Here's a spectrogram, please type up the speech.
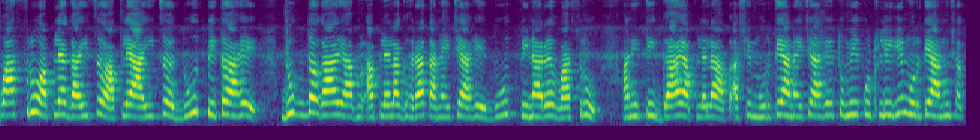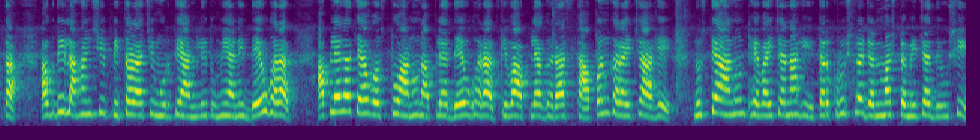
वासरू आपल्या गाईचं आपल्या आईचं दूध पितं आहे. दुग्ध गाय आप आपल्याला घरात आणायची आहे. दूध पिणारं वासरू आणि ती गाय आपल्याला अशी मूर्ती आणायची आहे. तुम्ही कुठलीही मूर्ती आणू शकता. अगदी लहानशी पितळाची मूर्ती आणली तुम्ही आणि देवघरात आपल्याला त्या वस्तू आणून आपल्या देवघरात किंवा आपल्या घरात स्थापन करायच्या आहे. नुसत्या आणून ठेवायच्या नाही. तर कृष्ण जन्माष्टमीच्या दिवशी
